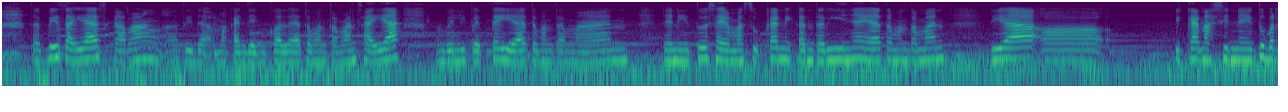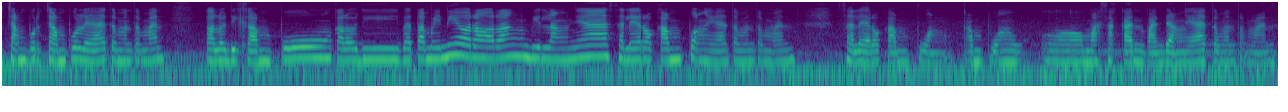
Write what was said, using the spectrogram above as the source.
Tapi saya sekarang uh, tidak makan jengkol ya teman-teman. Saya membeli PT ya teman-teman. Dan itu saya masukkan ikan terinya ya teman-teman. Dia uh, ikan asinnya itu bercampur-campur ya teman-teman. Kalau di kampung kalau di Batam ini orang-orang bilangnya selero kampung ya teman-teman. Selero kampung kampung oh, masakan Padang ya teman-teman.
